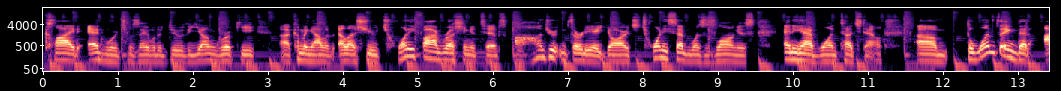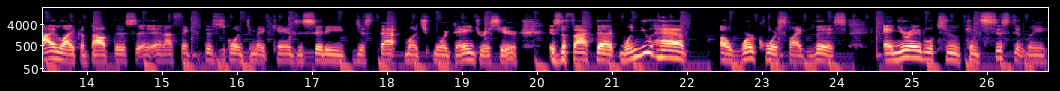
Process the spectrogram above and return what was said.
Clyde Edwards was able to do, the young rookie uh, coming out of LSU, 25 rushing attempts, 138 yards, 27 was his longest, and he had one touchdown. Um, the one thing that I like about this, and I think this is going to make Kansas City just that much more dangerous here, is the fact that when you have a workhorse like this, and you're able to consistently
